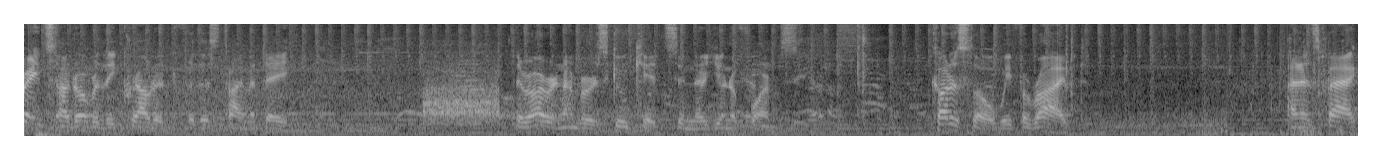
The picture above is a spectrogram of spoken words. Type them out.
Train's not overly crowded for this time of day. There are a number of school kids in their uniforms. Cottesloe, we've arrived. And it's back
